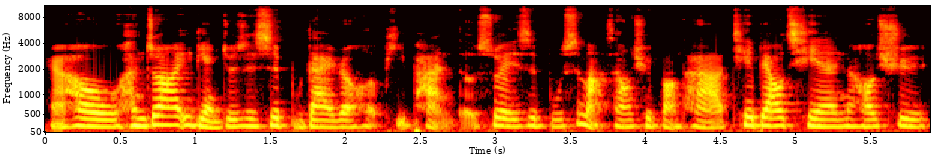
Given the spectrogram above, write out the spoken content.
然后很重要一点就是是不带任何批判的，所以是不是马上去帮他贴标签，然后去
